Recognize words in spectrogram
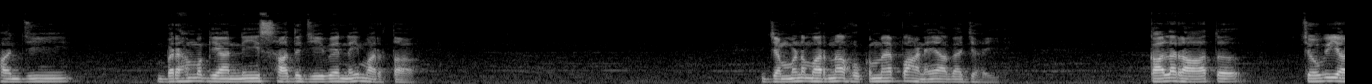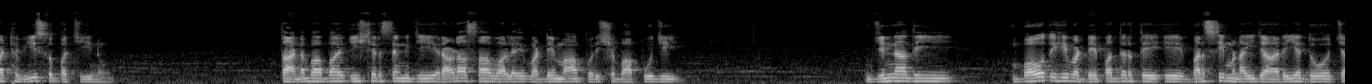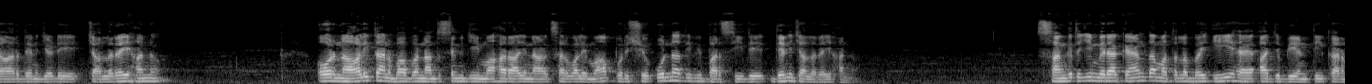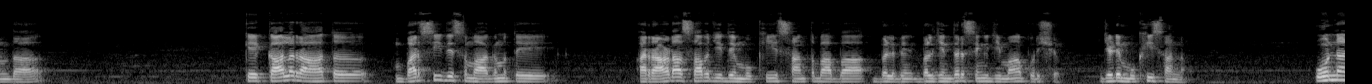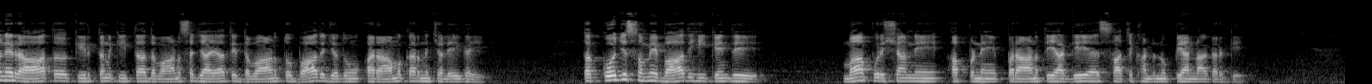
ਹਾਂਜੀ, ਬ੍ਰਹਮ ਗਿਆਨੀ ਸਦ ਜੀਵੇ ਨਹੀਂ ਮਰਤਾ। ਜੰਮਣ ਮਰਨਾ ਹੁਕਮ ਹੈ, ਭਾਣੇ ਆਵੈ ਜਾਈ। ਕੱਲ ਰਾਤ 24/8/2025 ਨੂੰ ਧੰਨ ਬਾਬਾ ਈਸ਼ਰ ਸਿੰਘ ਜੀ, ਰਾੜਾ ਸਾਹਿਬ ਵਾਲੇ ਵੱਡੇ ਮਹਾਂਪੁਰਸ਼ ਬਾਪੂ ਜੀ, ਜਿਨ੍ਹਾਂ ਦੀ ਬਹੁਤ ਹੀ ਵੱਡੇ ਪੱਧਰ ਤੇ ਇਹ ਬਰਸੀ ਮਨਾਈ ਜਾ ਰਹੀ ਹੈ 2-4 ਦਿਨ ਜਿਹੜੇ ਚੱਲ ਰਹੇ ਹਨ। ਔਰ ਨਾਲ ਹੀ ਧੰਨ ਬਾਬਾ ਆਨੰਦ ਸਿੰਘ ਜੀ ਮਹਾਰਾਜ ਨਾਨਕਸਰ ਵਾਲੇ ਮਹਾਂਪੁਰਸ਼ ਉਹਨਾਂ ਦੀ ਵੀ ਬਰਸੀ ਦੇ ਦਿਨ ਚੱਲ ਰਹੇ ਹਨ। ਸੰਗਤ ਜੀ, ਮੇਰਾ ਕਹਿਣ ਦਾ ਮਤਲਬ ਇਹ ਹੈ, ਅੱਜ ਬੇਨਤੀ ਕਰਨ ਦਾ ਕਿ ਕੱਲ ਰਾਤ ਬਰਸੀ ਦੇ ਸਮਾਗਮ ਤੇ ਅਰਾੜਾ ਸਾਹਿਬ ਜੀ ਦੇ ਮੁਖੀ ਸੰਤ ਬਾਬਾ ਬਲਵਿੰ- ਬਲਜਿੰਦਰ ਸਿੰਘ ਜੀ ਮਹਾਂਪੁਰਸ਼ ਜਿਹੜੇ ਮੁਖੀ ਸਨ, ਉਹਨਾਂ ਨੇ ਰਾਤ ਕੀਰਤਨ ਕੀਤਾ, ਦੀਵਾਨ ਸਜਾਇਆ ਤੇ ਦੀਵਾਨ ਤੋਂ ਬਾਅਦ ਜਦੋਂ ਆਰਾਮ ਕਰਨ ਚਲੇ ਗਏ ਤਾਂ ਕੁਝ ਸਮੇਂ ਬਾਅਦ ਹੀ ਕਹਿੰਦੇ, ਮਹਾਂਪੁਰਸ਼ਾਂ ਨੇ ਆਪਣੇ ਪ੍ਰਾਣ ਤਿਆਗੇ ਐ, ਸੱਚਖੰਡ ਨੂੰ ਪਿਆਨਾ ਕਰਕੇ।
